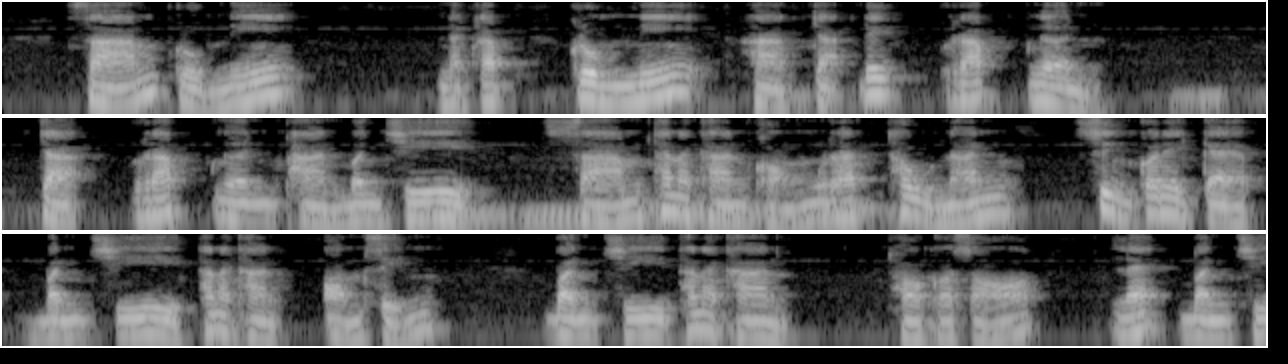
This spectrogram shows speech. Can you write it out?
3 กลุ่มนี้นะครับ กลุ่มนี้หากจะได้รับเงิน จะรับเงินผ่านบัญชี 3 ธนาคารของรัฐเท่านั้น ซึ่งก็ได้แก่บัญชีธนาคารออมสิน บัญชีธนาคารทกส และบัญชี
